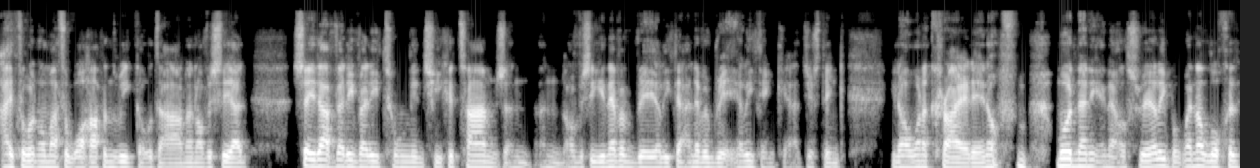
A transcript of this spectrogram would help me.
I, I thought no matter what happens, we go down, and obviously I'd say that very, very tongue in cheek at times, and and obviously you never really, th- I never really think it. I just think, you know, I want to cry it in off more than anything else, really. But when I look at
